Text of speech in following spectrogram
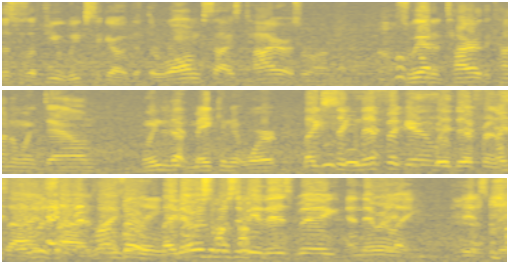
this was a few weeks ago that the wrong size tires were on it. So we had a tire that kind of went down. We ended up making it work. like significantly different Like, it size was. Like, rumbling. like they were supposed to be this big, and they were like this big.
